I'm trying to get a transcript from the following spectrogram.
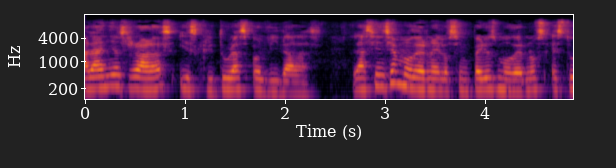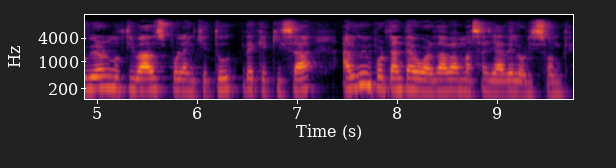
Arañas raras y escrituras olvidadas. La ciencia moderna y los imperios modernos estuvieron motivados por la inquietud de que quizá algo importante aguardaba más allá del horizonte,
